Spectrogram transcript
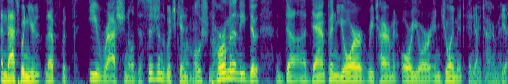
And that's when you're left with irrational decisions, which can permanently d- d- dampen your retirement or your enjoyment in retirement. yeah.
